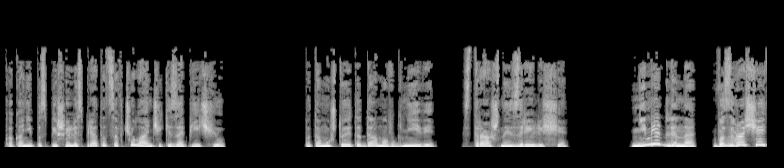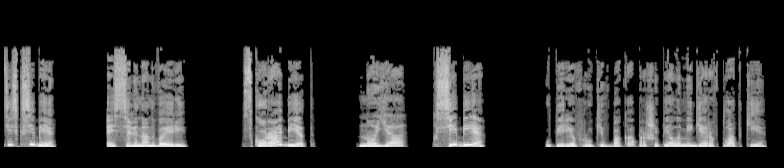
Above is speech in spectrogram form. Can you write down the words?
как они поспешили спрятаться в чуланчике за печью. Потому что эта дама в гневе — страшное зрелище. «Немедленно возвращайтесь к себе, Эсселин Анвери! Скоро обед! Но я к себе!» Уперев руки в бока, прошипела Мегера в платке.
